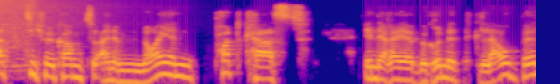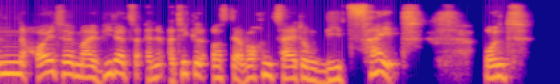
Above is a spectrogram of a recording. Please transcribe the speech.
Herzlich willkommen zu einem neuen Podcast in der Reihe Begründet Glauben. Heute mal wieder zu einem Artikel aus der Wochenzeitung Die Zeit. Und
